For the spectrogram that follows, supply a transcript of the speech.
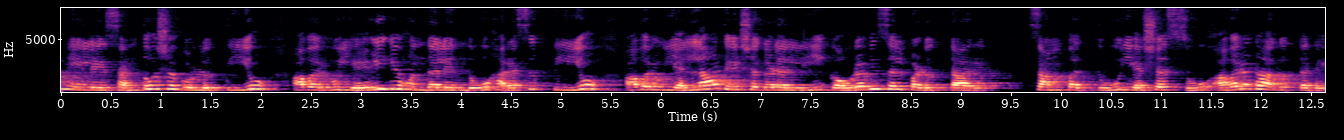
ಮೇಲೆ ಸಂತೋಷಗೊಳ್ಳುತ್ತೀಯೋ ಅವರು ಏಳಿಗೆ ಹೊಂದಲೆಂದು ಹರಸುತ್ತೀಯೋ ಅವರು ಎಲ್ಲ ದೇಶಗಳಲ್ಲಿ ಗೌರವಿಸಲ್ಪಡುತ್ತಾರೆ. ಸಂಪತ್ತು, ಯಶಸ್ಸು ಅವರದಾಗುತ್ತದೆ.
